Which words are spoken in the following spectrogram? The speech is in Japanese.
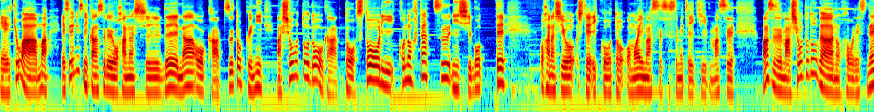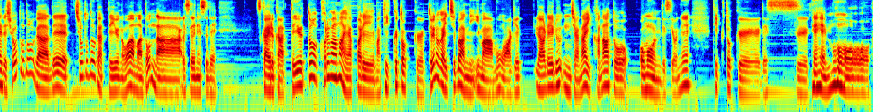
えー、今日は、まあ、SNS に関するお話で、なおかつ特に、まあ、ショート動画とストーリー、この2つに絞ってお話をしていこうと思います。進めていきます。まず、まあ、ショート動画の方ですね。で、ショート動画で、ショート動画っていうのは、まあ、どんな SNS で使えるかっていうと、これはまあ、やっぱり、まあ、TikTok っていうのが一番に今もう上げられるんじゃないかなと思うんですよね。TikTok ですね。もう、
